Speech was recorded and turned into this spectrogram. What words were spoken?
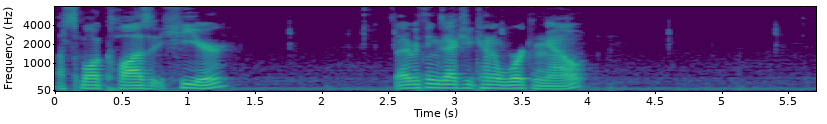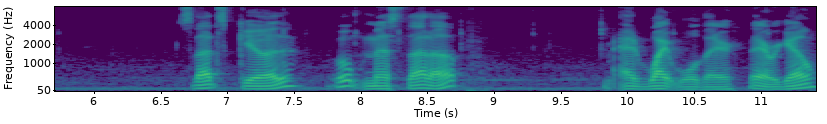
a small closet here. So everything's actually kind of working out. So that's good. Oh, messed that up. Add white wool there. There we go.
